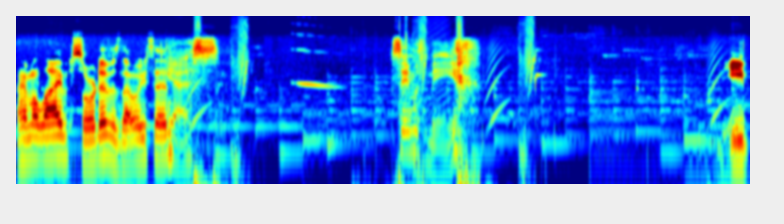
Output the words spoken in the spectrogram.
I'm alive, sort of. Is that what you said? Yes. Same with me. Beep.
